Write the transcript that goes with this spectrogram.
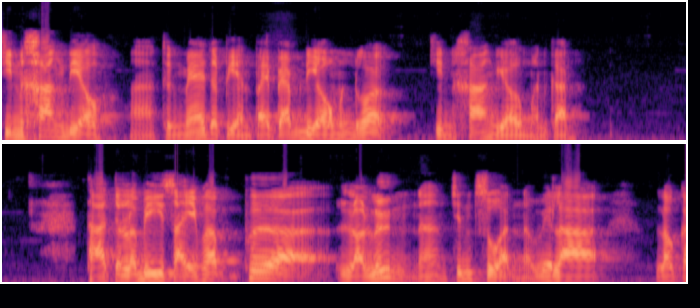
กินข้างเดียวถึงแม้จะเปลี่ยนไปแป๊บเดียวมันก็กินข้างเดียวเหมือนกันถ้าจระบีใส่ครับเพื่อหล่อลื่นนะชิ้นส่วนนะเวลาเราก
